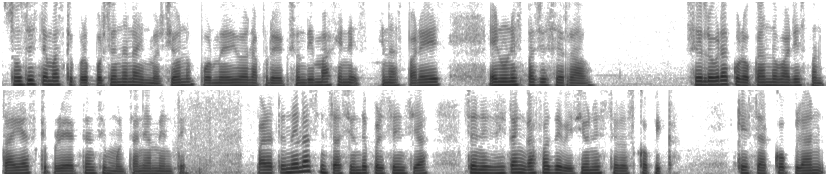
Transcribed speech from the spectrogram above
Son sistemas que proporcionan la inmersión por medio de la proyección de imágenes en las paredes en un espacio cerrado. Se logra colocando varias pantallas que proyectan simultáneamente. Para tener la sensación de presencia se necesitan gafas de visión estereoscópica que se acoplan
